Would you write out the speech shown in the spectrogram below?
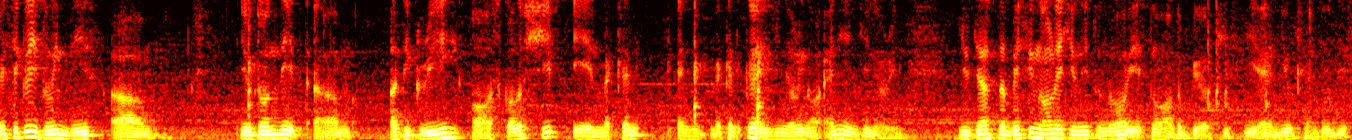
basically doing this um, you don't need um, a degree or a scholarship in mechanic and mechanical engineering or any engineering. You just the basic knowledge you need to know is know how to build a PC and you can do this.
